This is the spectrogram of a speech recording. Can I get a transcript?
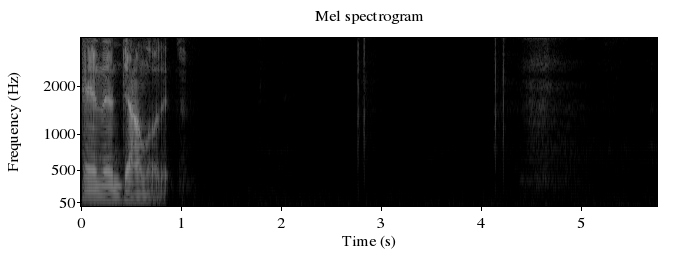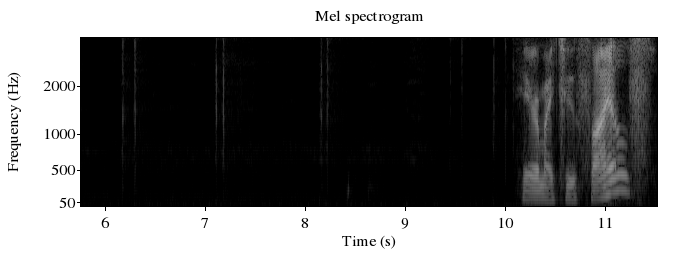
And then download it. Here are my two files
